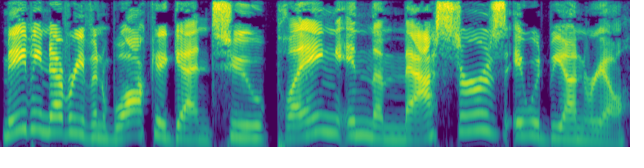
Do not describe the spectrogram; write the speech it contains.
maybe never even walk again, to playing in the Masters, it would be unreal.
